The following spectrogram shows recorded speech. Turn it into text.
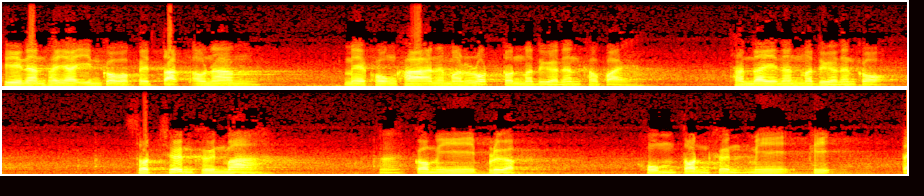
ทีนั้นพญาอินก็ไปตักเอาน้ำ แม่คงคานั้นมาลดต้นมะเดื่อนั้นเข้าไป ทันใดนั้นมะเดื่อนั้นก็ สดชื่นคืนมาก็มีเปลือกหุ้มต้นขึ้น มีพิแต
